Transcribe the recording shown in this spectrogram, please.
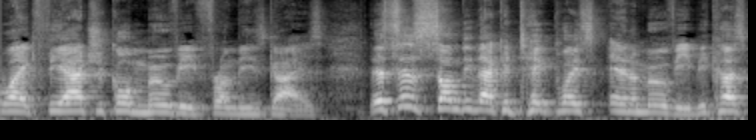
like theatrical movie from these guys. This is something that could take place in a movie because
